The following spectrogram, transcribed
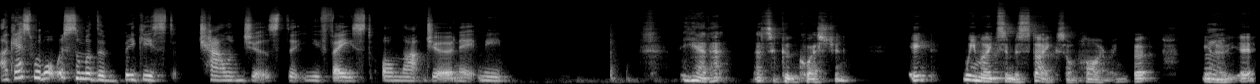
I guess, what were some of the biggest challenges that you faced on that journey? I mean, Yeah, that that's a good question. It we made some mistakes on hiring, but you hmm. know e-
